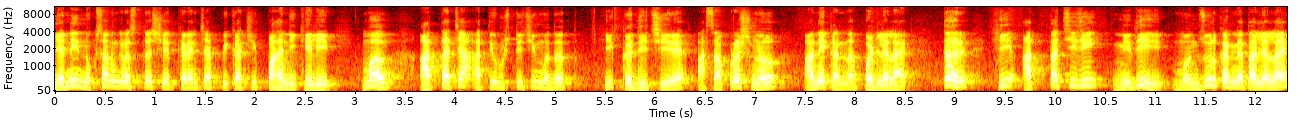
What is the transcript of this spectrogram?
यांनी नुकसानग्रस्त शेतकऱ्यांच्या पिकाची पाहणी केली. मग आत्ताच्या अतिवृष्टीची मदत ही कधीची आहे असा प्रश्न अनेकांना पडलेला आहे. तर ही आत्ताची जी निधी मंजूर करण्यात आलेला आहे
